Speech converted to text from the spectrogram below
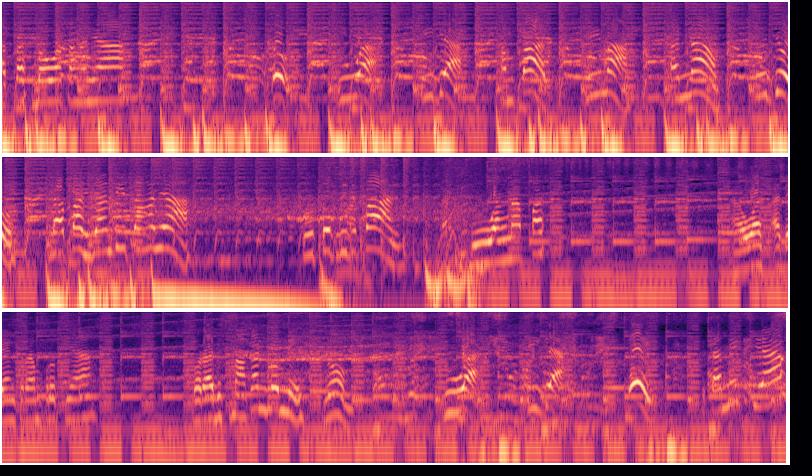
Atas bawah tangannya. Tuh, dua, tiga, empat, lima, enam, tujuh, delapan. Ganti tangannya. Tutup di depan. Buang napas. Awas ada yang kram perutnya. Baru habis makan belum nih? Belum. Dua, tiga. Oke, kita mix ya.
